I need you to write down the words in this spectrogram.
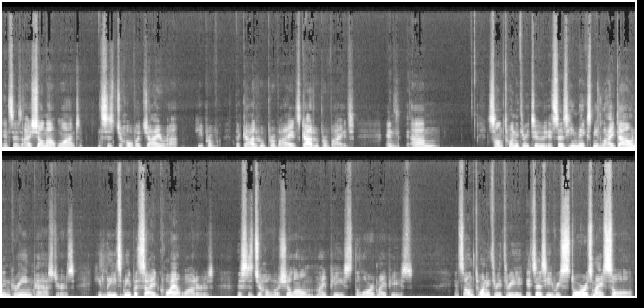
It says, I shall not want. This is Jehovah Jireh, he prov- the God who provides, God who provides. And um, Psalm 23 2, it says, He makes me lie down in green pastures. He leads me beside quiet waters. This is Jehovah Shalom, my peace, the Lord my peace. In Psalm 23 3, it says, He restores my soul.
